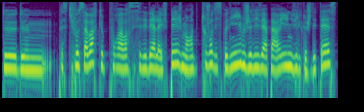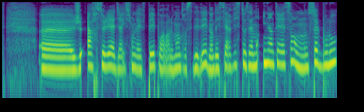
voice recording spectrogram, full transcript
de, de... parce qu'il faut savoir que pour avoir ces CDD à l'AFP, je me rendais toujours disponible. Je vivais à Paris, une ville que je déteste. Euh, je harcelais la direction de l'AFP pour avoir le moindre CDD dans des services totalement inintéressants où mon seul boulot,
